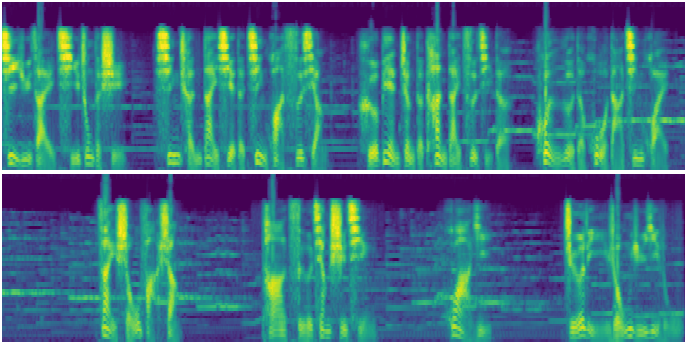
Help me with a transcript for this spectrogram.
寄寓在其中的是新陈代谢的进化思想和辩证的看待自己的困厄的豁达襟怀。在手法上，他则将诗情、画意、哲理融于一炉，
